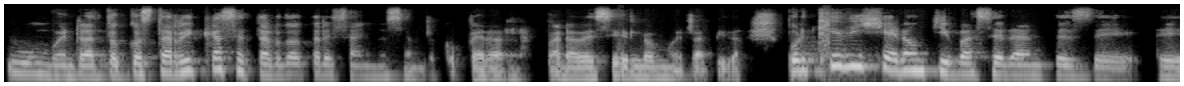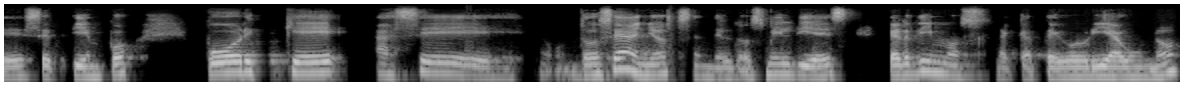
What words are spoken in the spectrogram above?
un buen rato. Costa Rica se tardó tres años en recuperarla, para decirlo muy rápido. ¿Por qué dijeron que iba a ser antes de, ese tiempo? Porque hace 12 años, en el 2010, perdimos la categoría 1,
